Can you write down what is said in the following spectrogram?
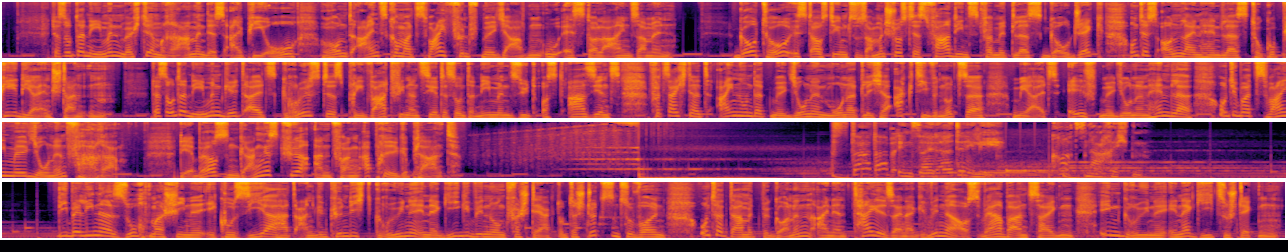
Das Unternehmen möchte im Rahmen des IPO rund 1,25 Milliarden US-Dollar einsammeln. Goto ist aus dem Zusammenschluss des Fahrdienstvermittlers Gojek und des Onlinehändlers Tokopedia entstanden. Das Unternehmen gilt als größtes privat finanziertes Unternehmen Südostasiens, verzeichnet 100 Millionen monatliche aktive Nutzer, mehr als 11 Millionen Händler und über 2 Millionen Fahrer. Der Börsengang ist für Anfang April geplant. Startup Insider Daily. Kurznachrichten. Die Berliner Suchmaschine Ecosia hat angekündigt, grüne Energiegewinnung verstärkt unterstützen zu wollen und hat damit begonnen, einen Teil seiner Gewinne aus Werbeanzeigen in grüne Energie zu stecken.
